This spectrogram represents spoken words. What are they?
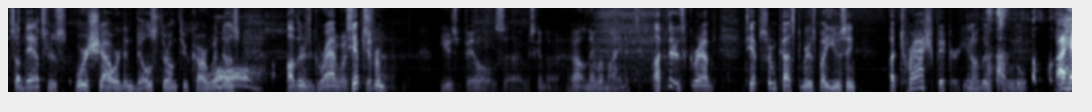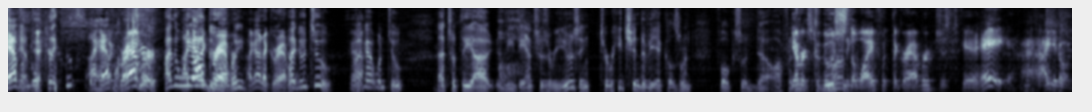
Some dancers were showered in bills thrown through car windows. Others grabbed wasn't tips from use bills. I was gonna. Oh, never mind. others grabbed tips from customers by using a trash picker. You know the, the little I have a picker. things. I have one. grabber. Sure, I, think we I got all a do, grabber. don't? I got a grabber. I do too. I got one too. That's what the uh, the dancers were using to reach into vehicles when folks would uh, offer. You ever them goose the wife with the grabber? Just get, hey, how you doing?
